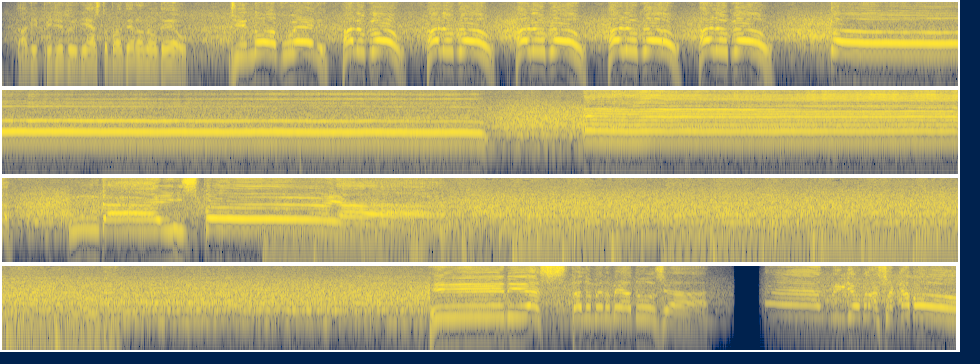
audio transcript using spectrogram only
Estava impedido o Iniesta, o Bandeira não deu. De novo ele, olha o gol, olha o gol, olha o gol, olha o gol, olha o gol. Gol! É da Espanha! Iniesta número meia dúzia. E o braço acabou!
